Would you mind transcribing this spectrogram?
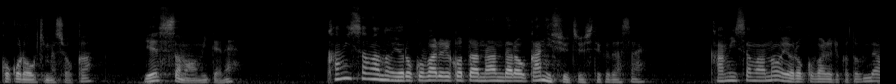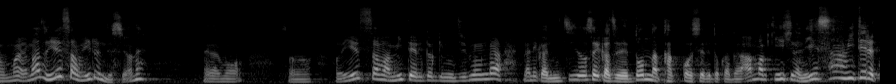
心を置きましょうか？イエス様を見てね。神様の喜ばれることは何だろうかに集中してください。神様の喜ばれること。まずイエス様を見るんですよね。だからもうそのイエス様を見てる時に自分が何か日常生活でどんな格好をしてるとかあんま気にしないでイエス様を見てる！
